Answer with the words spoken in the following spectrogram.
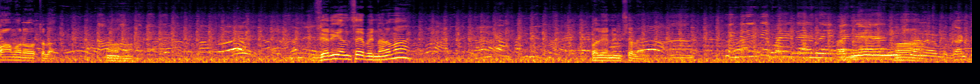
పామరవతల ఆహా. జరిగి ఎంతసేపు అయిందమ్మా పదిహేను నిమిషాలు అయింది. ఎనిమిదింటికి బయలుదేరింది పదిహేను నిమిషాలు గంట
